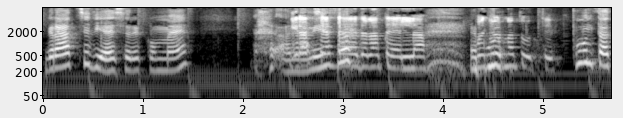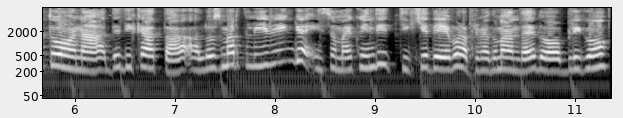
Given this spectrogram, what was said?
Grazie di essere con me. Grazie a te Donatella, buongiorno a tutti. Puntatona dedicata allo smart living, insomma, e quindi ti chiedevo, la prima domanda è d'obbligo,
